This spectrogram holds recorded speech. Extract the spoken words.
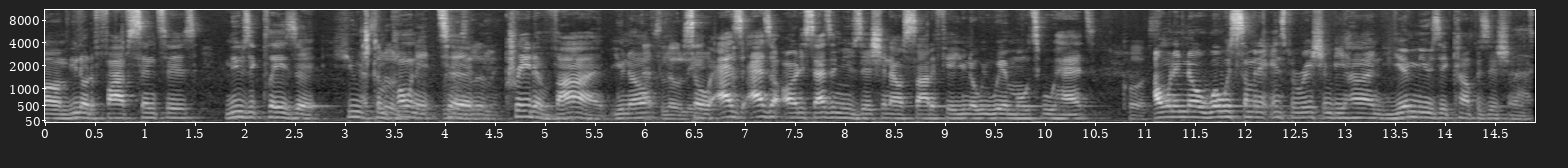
um, you know, the five senses, music plays a huge Absolutely. component to Absolutely. create a vibe, you know? Absolutely. So as as an artist, as a musician outside of here, you know, we wear multiple hats. Of course. I want to know what was some of the inspiration behind your music compositions?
